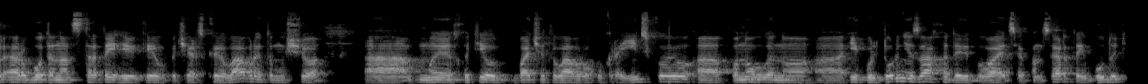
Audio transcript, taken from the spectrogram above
робота над стратегією Києво-Печерської лаври, тому що ми хотіли б бачити лавру українською. Поновлено і культурні заходи. Відбуваються концерти, і будуть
